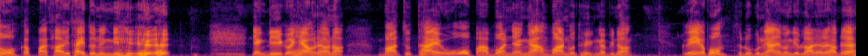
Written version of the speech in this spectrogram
ตัวกับปลาขาวไทยตัวหนึ่งนี่ ยังดีก็แหวนะครับเนาะบาทสุดท้ายโอ้ปลาบ่อนยังงามวานมาถึงครับพี่น้องโอเคครับผมสรุปผลงานในเมืองเรียบร้อยแล้วนะครับเด้อ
